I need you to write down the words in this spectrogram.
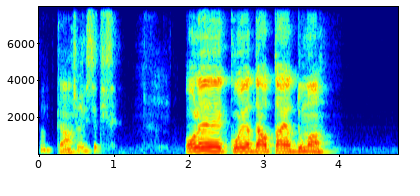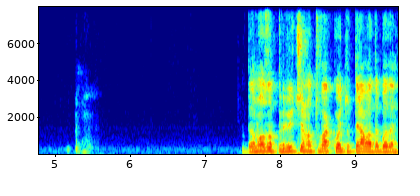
Така. Оле, кой я дал тая дума? Дано заприлича на това, което трябва да бъде.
